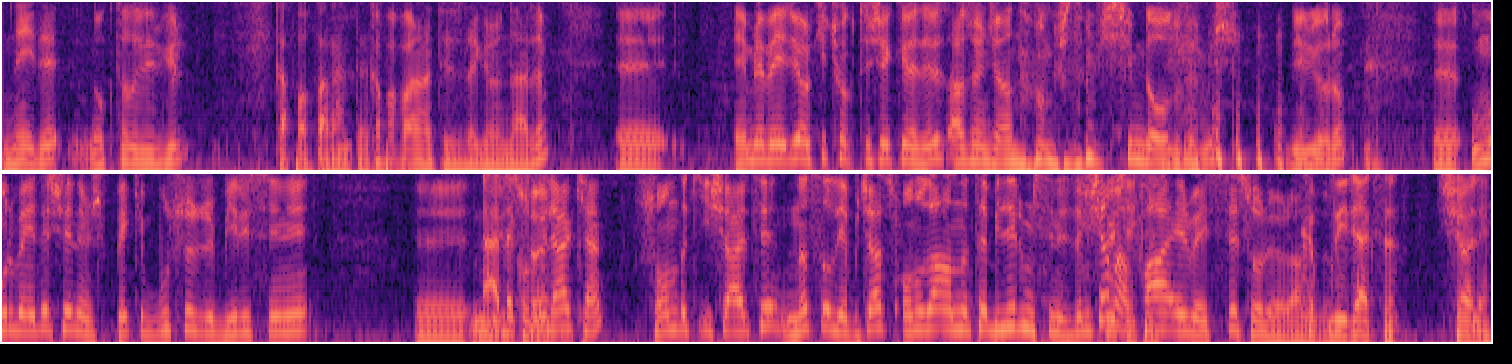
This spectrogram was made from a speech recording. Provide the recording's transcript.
Neydi? Noktalı virgül Kapa parantez. kapa parantezle gönderdim. E, Emre Bey diyor ki çok teşekkür ederiz. Az önce anlamamıştım. Şimdi oldu demiş bir yorum. E, Umur Bey de şey demiş. Peki bu sözü birisini e, Nerede biri söylerken sondaki işareti nasıl yapacağız onu da anlatabilir misiniz demiş Şu ama şekil. Fahir Bey size soruyor anladım. Kıplayacaksın. Şöyle.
